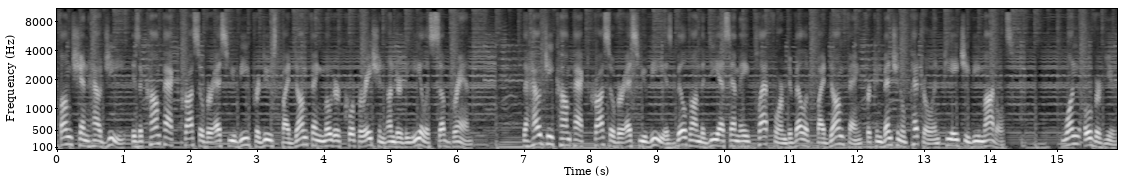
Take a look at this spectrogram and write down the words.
Fengshen Haoji, is a compact crossover SUV produced by Dongfeng Motor Corporation under the Aeolus sub-brand. The Haoji compact crossover SUV is built on the DSMA platform developed by Dongfeng for conventional petrol and PHEV models. 1. Overview.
